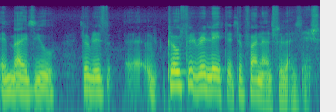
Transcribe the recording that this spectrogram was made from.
in my view, there is uh, closely related to financialization.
